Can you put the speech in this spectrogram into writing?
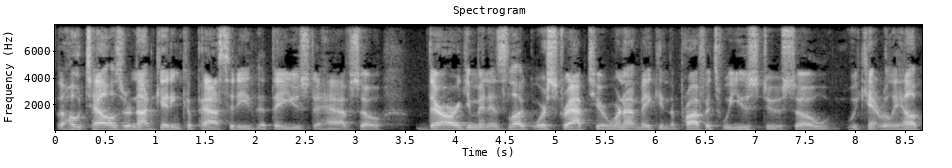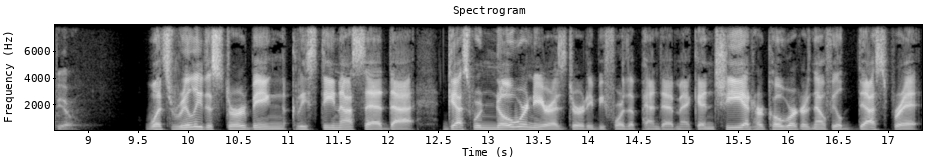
the hotels are not getting capacity that they used to have. So their argument is look, we're strapped here. We're not making the profits we used to, so we can't really help you. What's really disturbing, Cristina said that guests were nowhere near as dirty before the pandemic. And she and her coworkers now feel desperate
